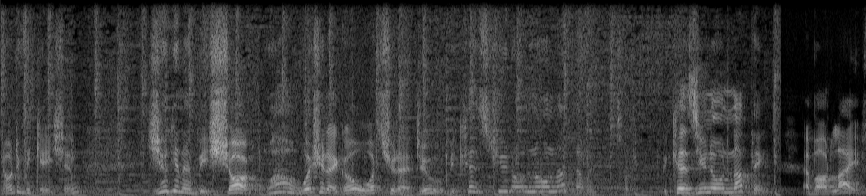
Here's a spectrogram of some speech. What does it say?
notification, you're gonna be shocked. Wow, where should I go? What should I do? Because you don't know nothing. Sorry, because you know nothing about life.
